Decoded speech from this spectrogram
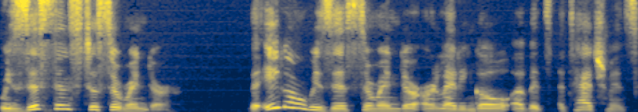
Resistance to surrender. The ego resists surrender or letting go of its attachments,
